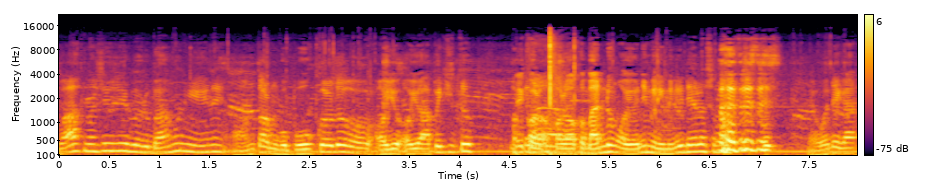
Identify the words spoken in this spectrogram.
maaf mas ini baru bangun gini kontol mau gue pukul tuh. Oyo oyo apa sih tuh? Ini kalau kalau ke Bandung oyonya milih-milih deh lo semua. Terus terus. Ya udah kan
